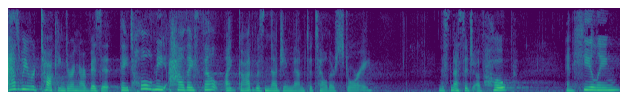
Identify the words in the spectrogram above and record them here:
as we were talking during our visit, they told me how they felt like God was nudging them to tell their story. This message of hope and healing,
